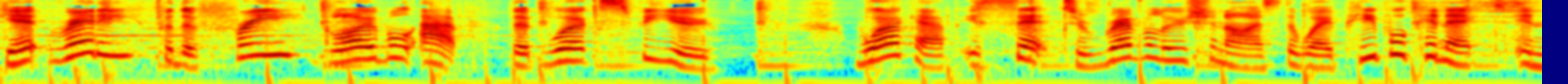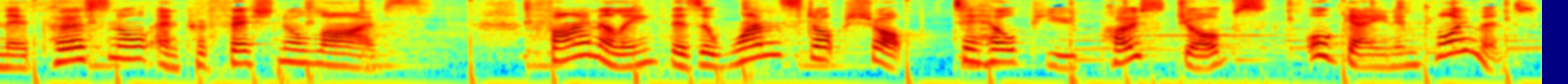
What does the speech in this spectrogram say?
Get ready for the free global app that works for you. WorkApp is set to revolutionize the way people connect in their personal and professional lives. Finally, there's a one stop shop to help you post jobs or gain employment.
